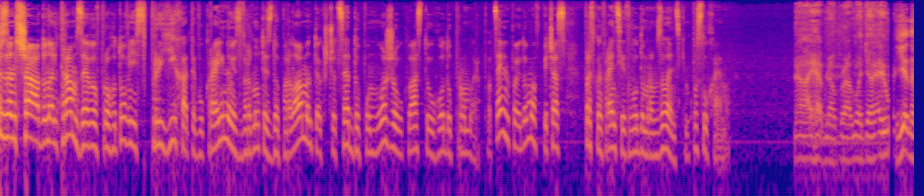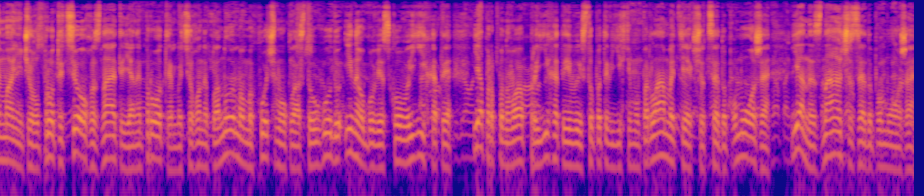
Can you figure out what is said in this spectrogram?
Президент США Дональд Трамп заявив про готовність приїхати в Україну і звернутись до парламенту, якщо це допоможе укласти угоду про мир. Про це він повідомив під час прес-конференції з Володимиром Зеленським. Послухаємо. Я не маю нічого проти цього. Знаєте, я не проти. Ми цього не плануємо. Ми хочемо укласти угоду і не обов'язково їхати. Я пропонував приїхати і виступити в їхньому парламенті, якщо це допоможе. Я не знаю, чи це допоможе.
